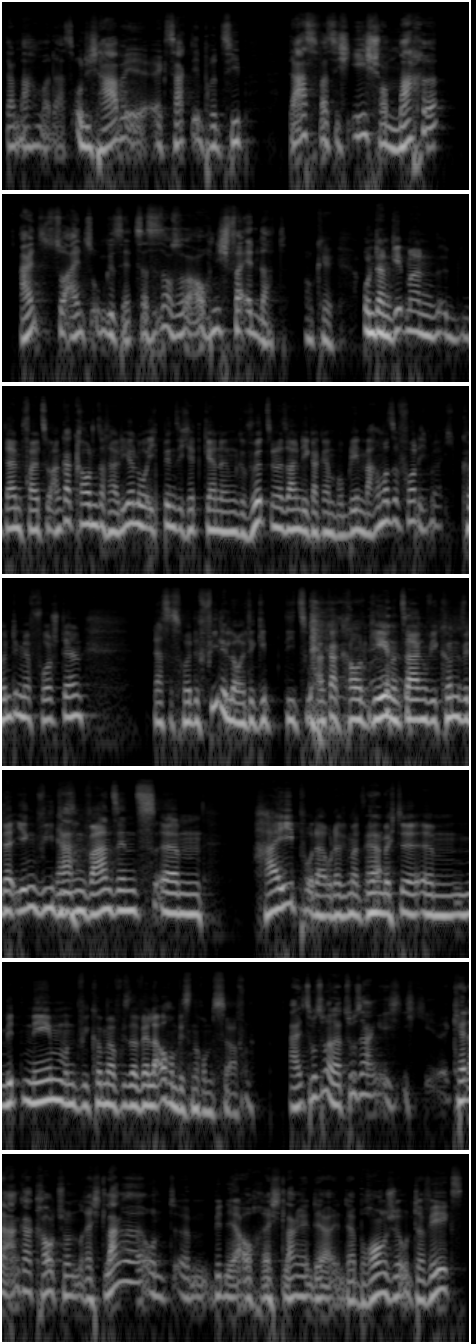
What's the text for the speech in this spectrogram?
dann machen wir das. Und ich habe exakt im Prinzip das, was ich eh schon mache, eins zu eins umgesetzt. Das ist also auch nicht verändert. Okay. Und dann geht man in deinem Fall zu Ankerkraut und sagt, hallo, ich bin's, ich hätte gerne ein Gewürz. Und dann sagen die, gar kein Problem, machen wir sofort. Ich, ich könnte mir vorstellen, dass es heute viele Leute gibt, die zu Ankerkraut gehen und sagen, wie können wir da irgendwie Ja. diesen Wahnsinns ähm, Hype oder, oder wie man es nennen Ja. möchte, ähm, mitnehmen und wie können wir auf dieser Welle auch ein bisschen rumsurfen. Also jetzt muss man dazu sagen, ich, ich kenne Ankerkraut schon recht lange und ähm, bin ja auch recht lange in der, in der Branche unterwegs.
